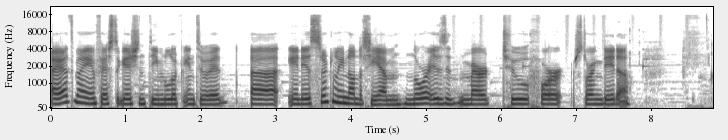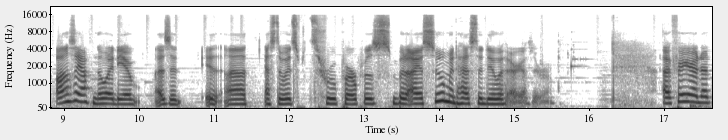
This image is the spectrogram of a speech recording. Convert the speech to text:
I had my investigation team look into it uh, it is certainly not a TM, nor is it mere tool for storing data. Honestly, I have no idea as it uh, as to its true purpose, but I assume it has to do with Area Zero. I figured that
